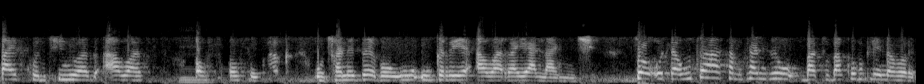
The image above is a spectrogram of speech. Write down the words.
five continuous hours of of work o tshwanetse bo o kry-e hour ya lunch. So o tla utlwa sometimes batho ba complaina gore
